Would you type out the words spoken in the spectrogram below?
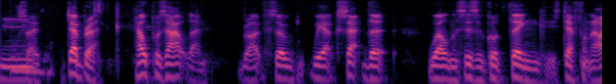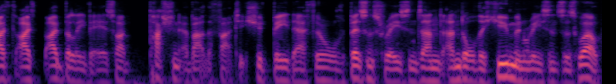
Mm. So, Deborah, help us out then, right? So we accept that wellness is a good thing. It's definitely, I, I, I believe it is. I'm passionate about the fact it should be there for all the business reasons and and all the human reasons as well.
